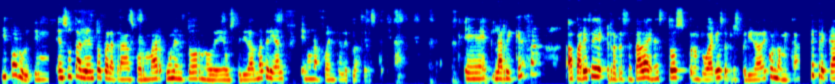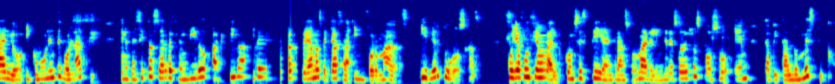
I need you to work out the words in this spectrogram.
y por último, en su talento para transformar un entorno de austeridad material en una fuente de placer estético. Eh, la riqueza aparece representada en estos prontuarios de prosperidad económica de precario y como un ente volátil necesita ser defendido activamente de amas de casa informadas y virtuosas, cuya función consistía en transformar el ingreso de su esposo en capital doméstico,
